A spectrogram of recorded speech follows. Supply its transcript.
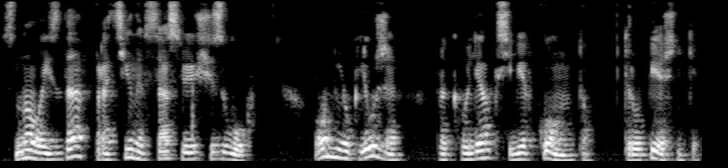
Снова издав противный всасывающий звук, он неуклюже проковылял к себе в комнату. Трупешники.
